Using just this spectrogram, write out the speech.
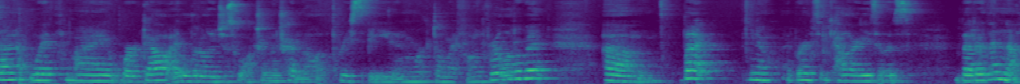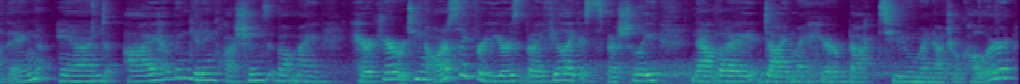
Done with my workout. I literally just walked on the treadmill at three speed and worked on my phone for a little bit. Um, but, you know, I burned some calories. It was better than nothing. And I have been getting questions about my hair care routine, honestly, for years, but I feel like especially now that I dyed my hair back to my natural color,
